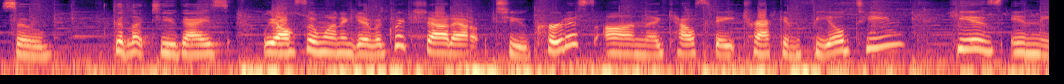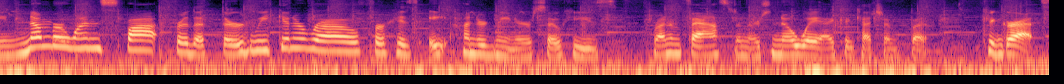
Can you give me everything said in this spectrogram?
So good luck to you guys. We also want to give a quick shout out to Curtis on the Cal State track and field team. He is in the number one spot for the third week in a row for his 800 meters. So he's running fast and there's no way I could catch him, but congrats.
